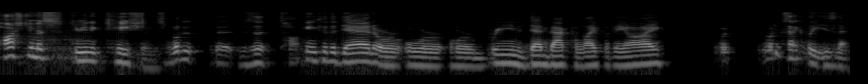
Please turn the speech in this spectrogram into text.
posthumous communications. What is, uh, is it? Talking to the dead, or or or bringing the dead back to life with AI? What what exactly is that?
